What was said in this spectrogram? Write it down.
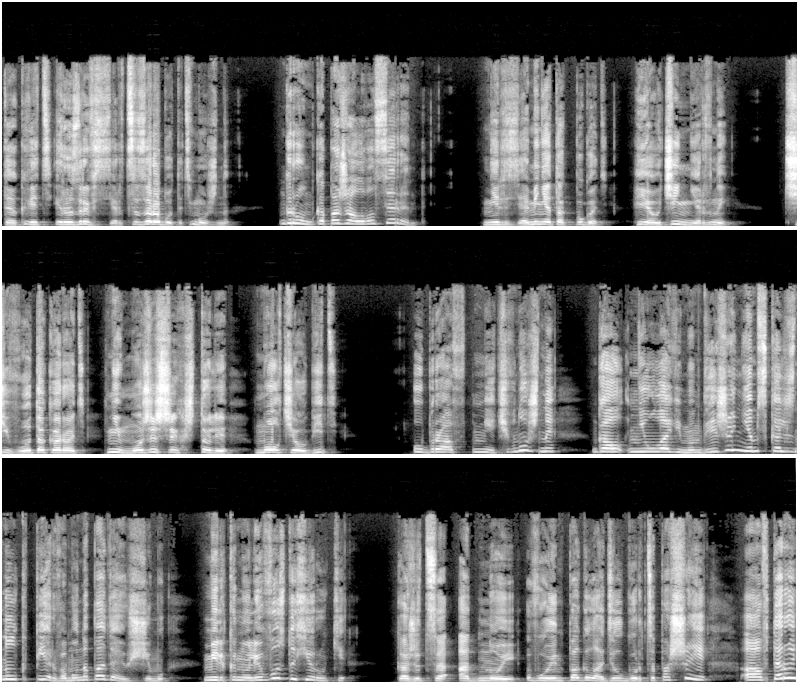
«Так ведь и разрыв сердца заработать можно!» Громко пожаловался Рент. «Нельзя меня так пугать, я очень нервный. Чего так орать? Не можешь их, что ли, молча убить?» Убрав меч в ножны, Гал неуловимым движением скользнул к первому нападающему. Мелькнули в воздухе руки – Кажется, одной воин погладил горца по шее, а второй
